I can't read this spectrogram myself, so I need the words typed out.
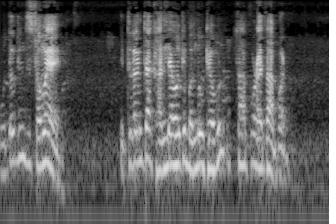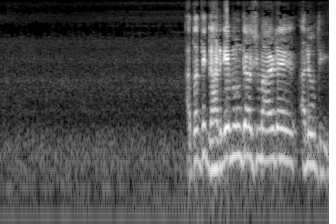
उद्धवजींची सवय आहे. इतरांच्या खांद्यावरती बंदूक ठेवून साप फोडायचा आपण. आता ती घाटगे म्हणून त्या माझ्याकडे आली होती.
